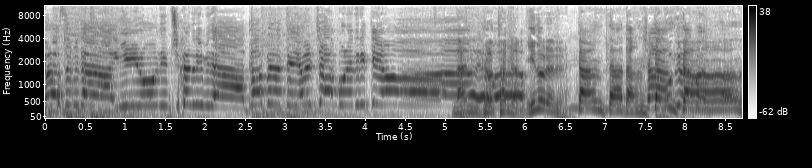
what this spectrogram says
그렇습니다. 이로님 축하드립니다. 카페라떼 10잔 보내드릴게요. 난 그렇다면 이 노래를 땅따당 땅땅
